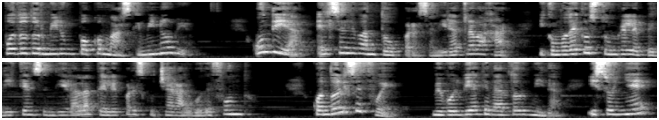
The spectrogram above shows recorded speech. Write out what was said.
puedo dormir un poco más que mi novio. Un día él se levantó para salir a trabajar y como de costumbre le pedí que encendiera la tele para escuchar algo de fondo. Cuando él se fue, me volví a quedar dormida y soñé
